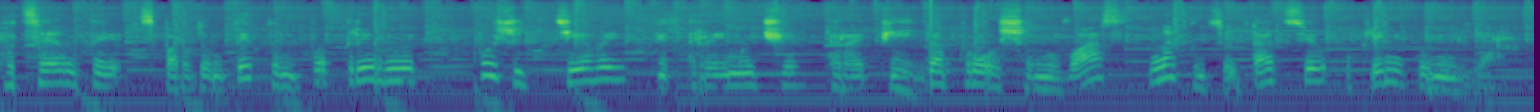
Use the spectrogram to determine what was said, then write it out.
Пацієнти з пародонтитом потребують пожиттєвої підтримуючої терапії. Запрошуємо вас на консультацію у клініку Люм'єр.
